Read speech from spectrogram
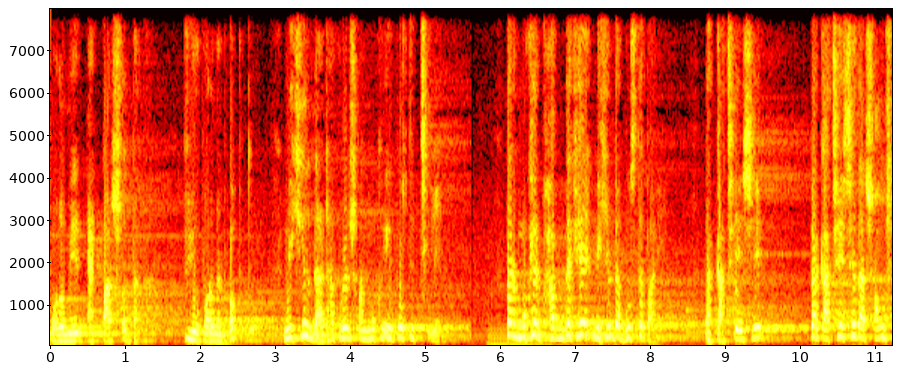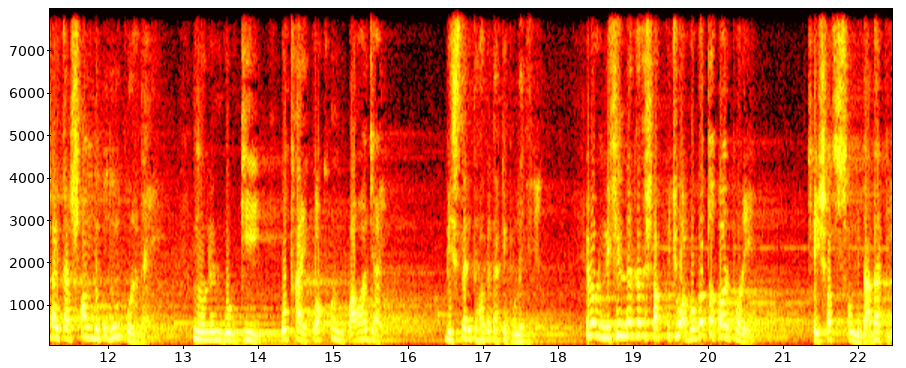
পরমের এক পার্শ্বদ দাদা, প্রিয় পরমের ভক্ত, নিখিল দা ঠাকুরের সম্মুখে উপস্থিত ছিলেন। তার মুখের ভাব দেখে নিখিলদা বুঝতে পারে, তার কাছে এসে, তার কাছে এসে তার সংশয়, তার সন্দেহ দূর করে দেয়। নলেন গুড় কি, কোথায়, কখন পাওয়া যায়, বিস্তারিতভাবে তাকে বলে দিলেন। এবং নিখিলদার কাছে সবকিছু অবগত হওয়ার পরে সেই সৎসঙ্গী দাদাটি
